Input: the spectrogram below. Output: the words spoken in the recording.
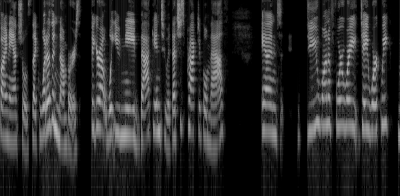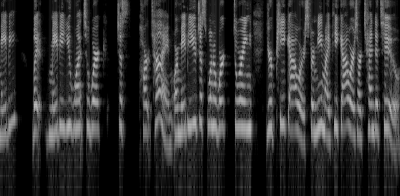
financials, like what are the numbers? Figure out what you need back into it. That's just practical math. And do you want a four day work week? Maybe, but maybe you want to work just part time, or maybe you just want to work during your peak hours. For me, my peak hours are 10 to 2.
